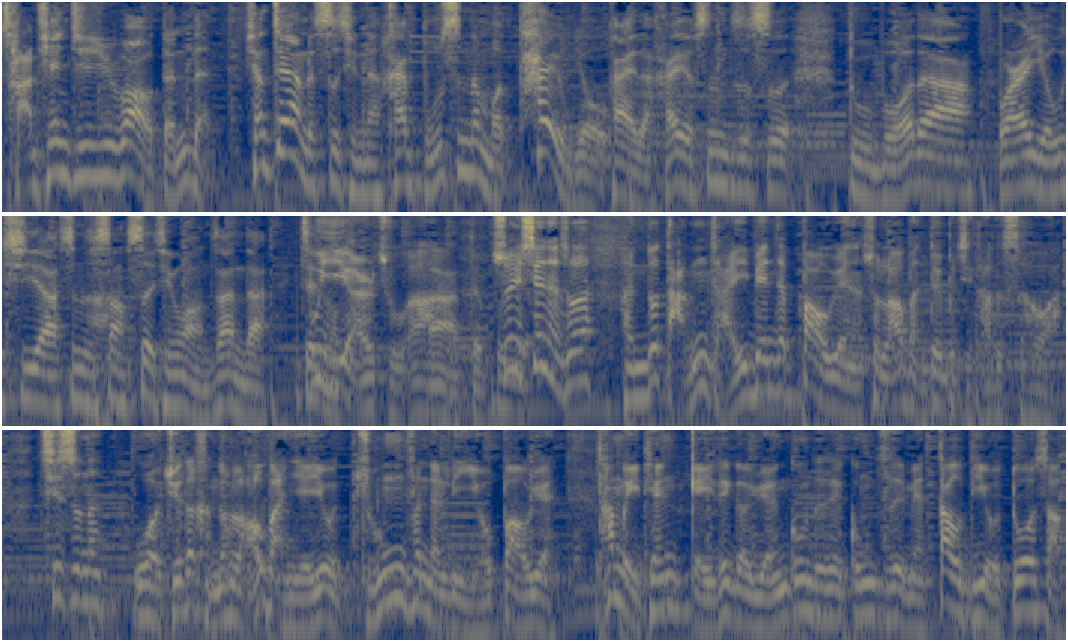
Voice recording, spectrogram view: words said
查天气预报等等，像这样的事情呢，还不是那么太有害的，还有甚至是赌博的啊，玩游戏啊，甚至上色情网站的，不一而足啊。啊，对。所以现在说很多打工仔一边在抱怨说老板对不起他的时候啊，其实呢，我觉得很多老板也有充分的理由抱怨，他每天给这个员工的这个工资里面到底有多少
